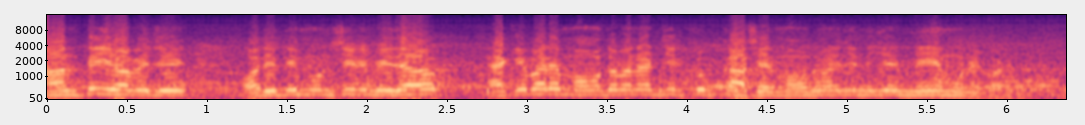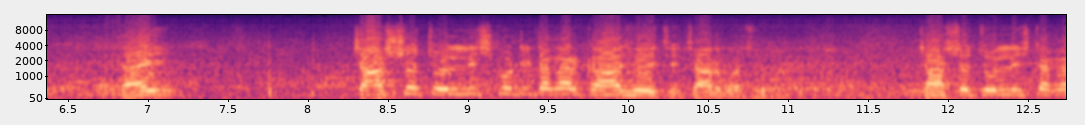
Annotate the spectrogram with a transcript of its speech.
মানতেই হবে যে অদিতি মুন্সির বিধায়ক একেবারে মমতা ব্যানার্জির খুব কাছের, মমতা ব্যানার্জি নিজের মেয়ে মনে করেন। তাই চারশো চল্লিশ কোটি টাকার কাজ হয়েছে চার বছরে। চারশো চল্লিশ টাকা,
